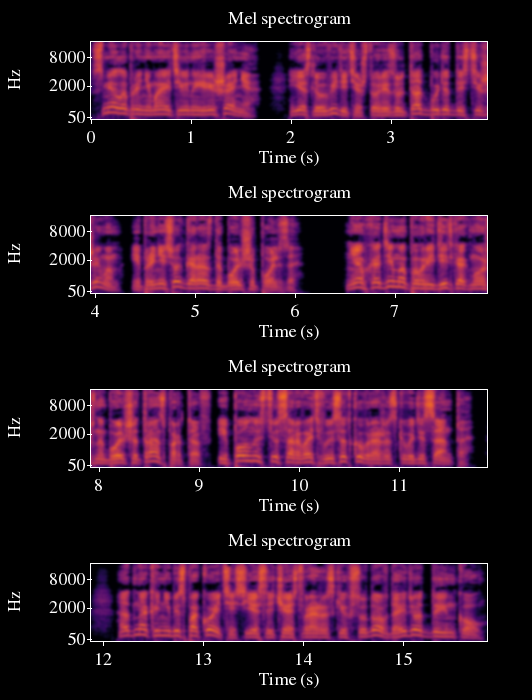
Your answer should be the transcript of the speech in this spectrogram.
Смело принимайте иные решения, если увидите, что результат будет достижимым и принесет гораздо больше пользы. Необходимо повредить как можно больше транспортов и полностью сорвать высадку вражеского десанта. Однако не беспокойтесь, если часть вражеских судов дойдет до Инкоу.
